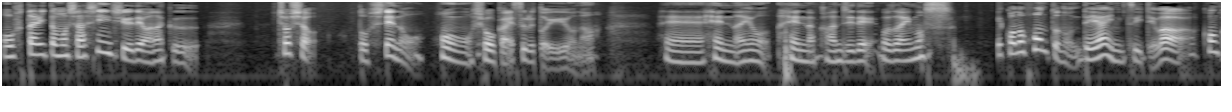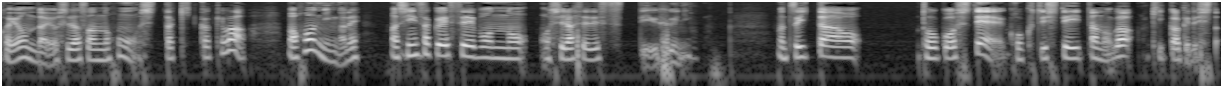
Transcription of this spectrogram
お二人とも写真集ではなく、著者としての本を紹介するというような、えー変なよう、変な感じでございます。でこの本との出会いについては、今回読んだ吉田さんの本を知ったきっかけは、まあ本人がね、まあ新作エッセイ本のお知らせですっていう風に、まあツイッターを投稿して告知していたのがきっかけでした。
